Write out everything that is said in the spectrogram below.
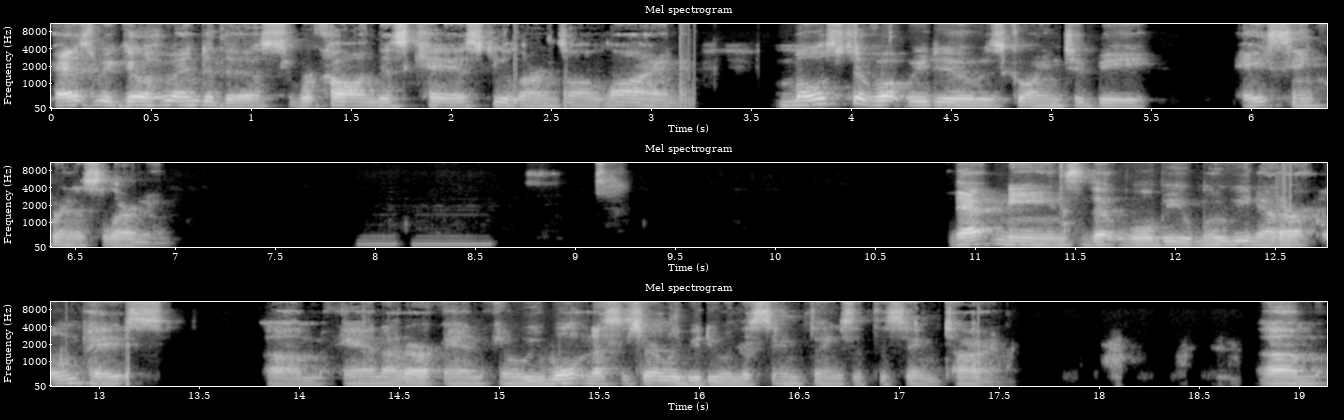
as we go into this, we're calling this KSD Learns Online. Most of what we do is going to be asynchronous learning. That means that we'll be moving at our own pace um, and at our and, and we won't necessarily be doing the same things at the same time. Um,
